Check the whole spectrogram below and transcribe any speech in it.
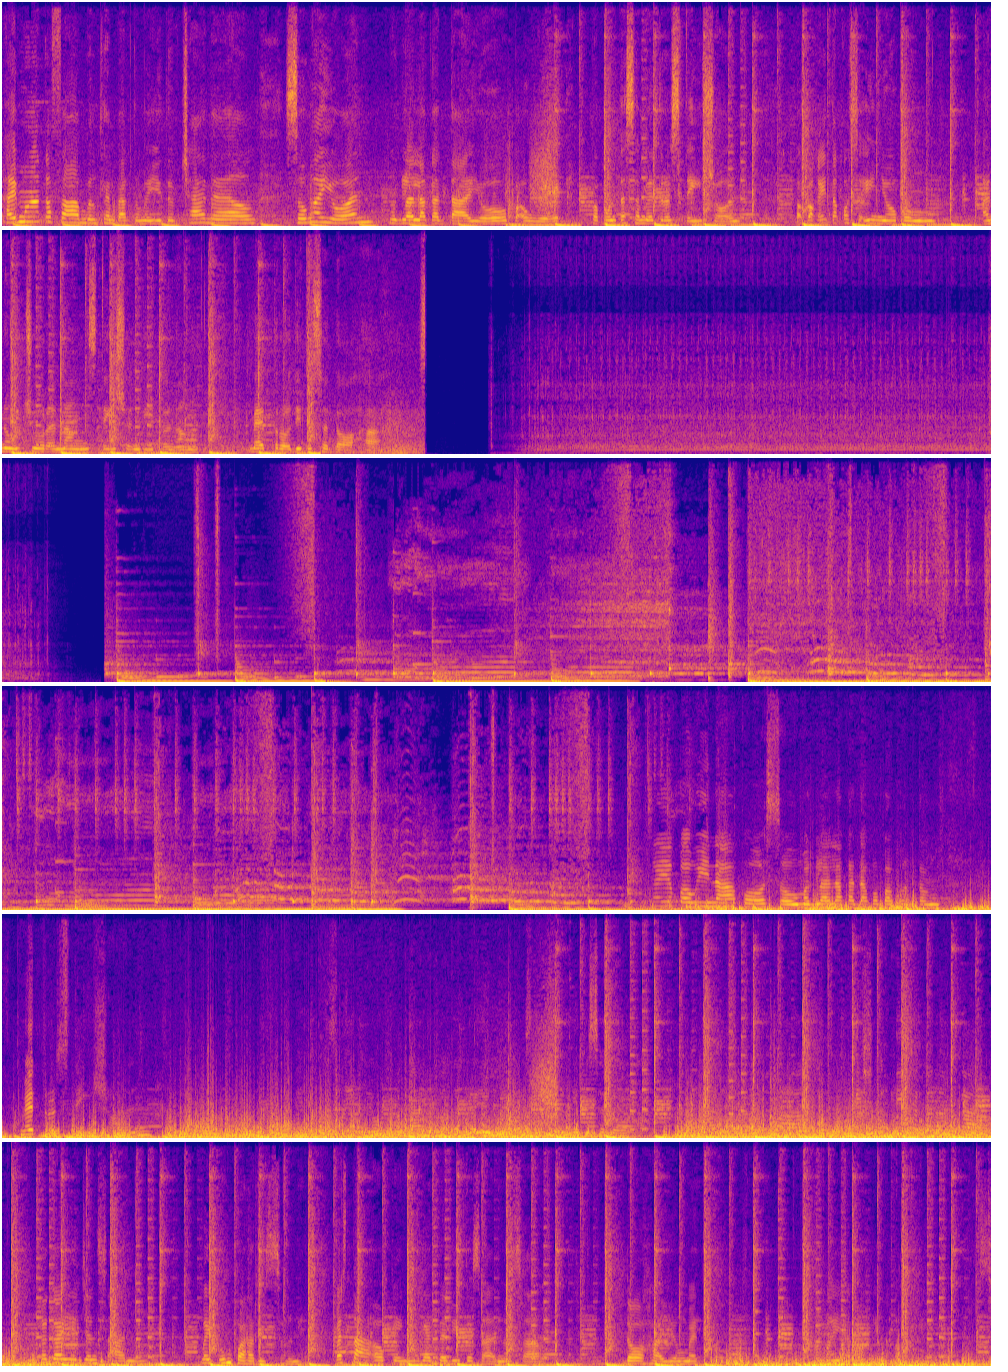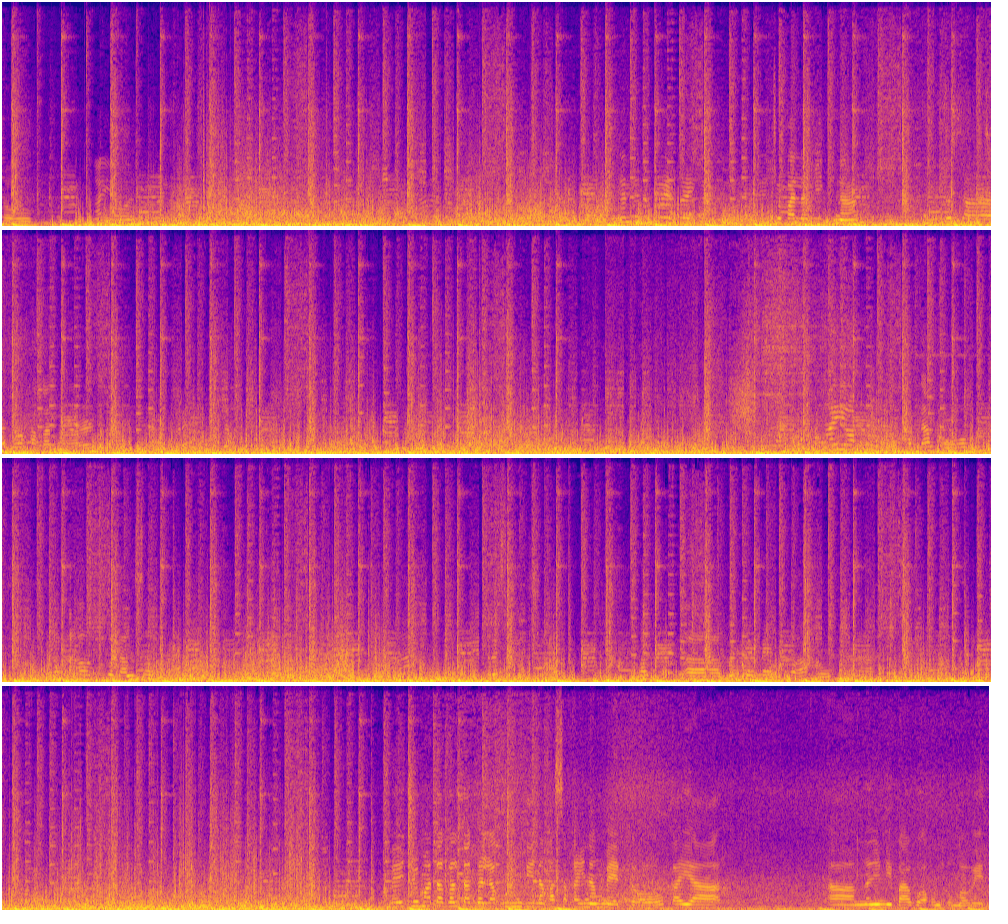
Hi mga ka-fam! Welcome back to my YouTube channel. So ngayon, maglalakad tayo pauwi, papunta sa metro station. Papakita ko sa inyo kung anong itsura ng station dito ng metro dito sa Doha. Ako, so maglalakad ako papuntang metro station. Ko sa inyo kung gaano station dito sa Doha. Kagaya dyan sa ano, may comparison. Basta okay, maganda dito sa ano, sa Doha yung metro. Mamaya okay. So, listener. Naninibago akong tumawid.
